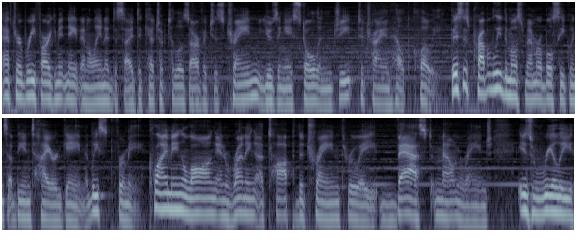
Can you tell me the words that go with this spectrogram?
After a brief argument, Nate and Elena decide to catch up to Lazarevich's train using a stolen Jeep to try and help Chloe. This is probably the most memorable sequence of the entire game, at least for me. Climbing along and running atop the train through a vast mountain range is really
